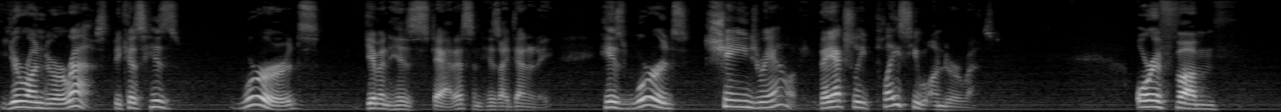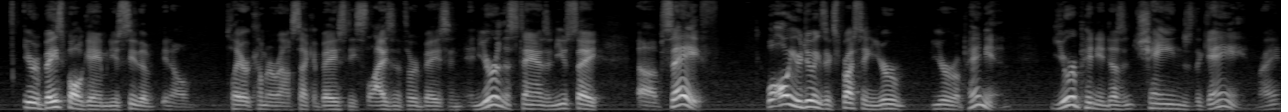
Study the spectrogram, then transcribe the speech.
you're under arrest because his words, given his status and his identity, his words change reality. They actually place you under arrest. Or if um, you're at a baseball game and you see the you know player coming around second base and he slides into third base and, and you're in the stands and you say uh, safe, well, all you're doing is expressing your your opinion. Your opinion doesn't change the game, right?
